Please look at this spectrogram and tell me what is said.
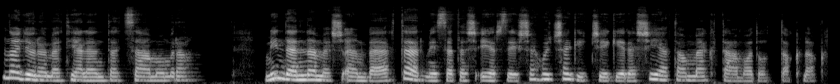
Nagy örömet jelentett számomra, minden nemes ember természetes érzése, hogy segítségére sietan megtámadottaknak.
